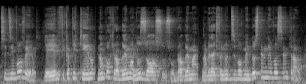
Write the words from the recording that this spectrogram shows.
se desenvolveram. E aí ele fica pequeno, não por problema nos ossos, o problema na verdade foi no desenvolvimento do sistema nervoso central.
